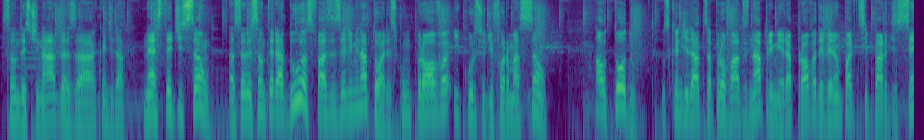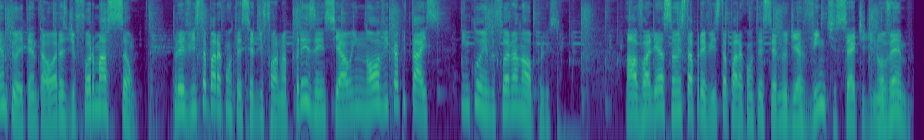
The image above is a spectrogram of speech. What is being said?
são destinadas a candidatos. Nesta edição, a seleção terá duas fases eliminatórias, com prova e curso de formação. Ao todo, os candidatos aprovados na primeira prova deverão participar de 180 horas de formação, prevista para acontecer de forma presencial em nove capitais, incluindo Florianópolis. A avaliação está prevista para acontecer no dia 27 de novembro.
